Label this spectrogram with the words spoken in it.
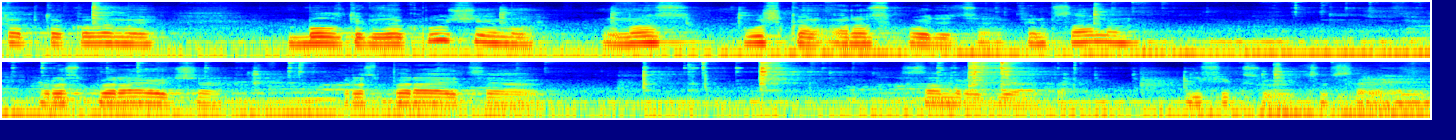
Тобто, коли ми болтик закручуємо, у нас вушка розходяться. Тим самим розпираючи, розпирається сам радіатор і фіксується всередині.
